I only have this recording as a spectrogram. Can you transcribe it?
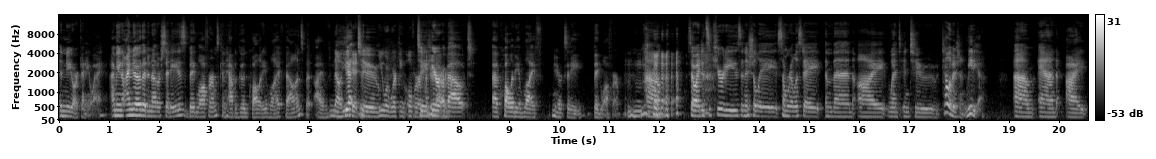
in New York, anyway. I mean, I know that in other cities, big law firms can have a good quality of life balance, but I've no, you yet didn't. to you were working over to hear hours. about a quality of life New York City big law firm. Mm-hmm. Um, so I did securities initially, some real estate, and then I went into television media, um, and I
